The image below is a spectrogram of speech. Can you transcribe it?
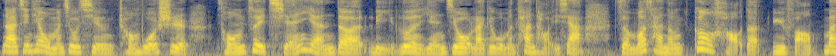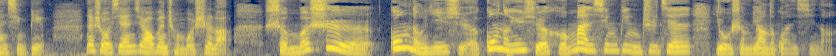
那今天我们就请程博士从最前沿的理论研究来给我们探讨一下，怎么才能更好的预防慢性病。那首先就要问陈博士了，什么是功能医学？功能医学和慢性病之间有什么样的关系呢？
